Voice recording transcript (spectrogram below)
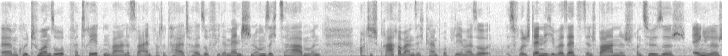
ähm, Kulturen so vertreten waren. Es war einfach total toll, so viele Menschen um sich zu haben und auch die Sprache war an sich kein Problem. Also es wurde ständig übersetzt in Spanisch, Französisch, Englisch.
